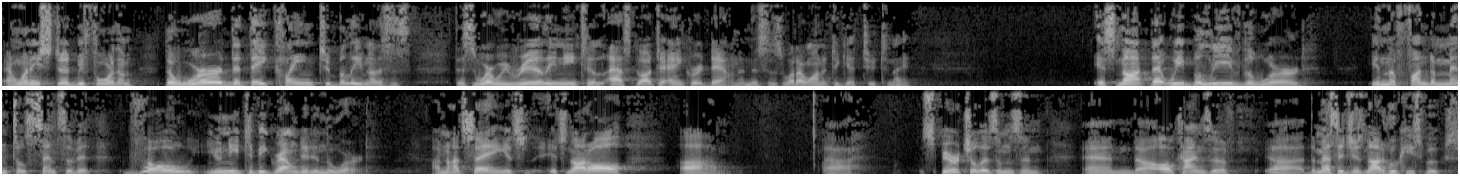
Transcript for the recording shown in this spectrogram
And when He stood before them, the word that they claimed to believe. Now this is, this is where we really need to ask God to anchor it down, and this is what I wanted to get to tonight. It's not that we believe the word in the fundamental sense of it, though you need to be grounded in the word. I'm not saying it's, it's not all, um, uh, spiritualisms and, and uh, all kinds of, uh, the message is not hooky spooks.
